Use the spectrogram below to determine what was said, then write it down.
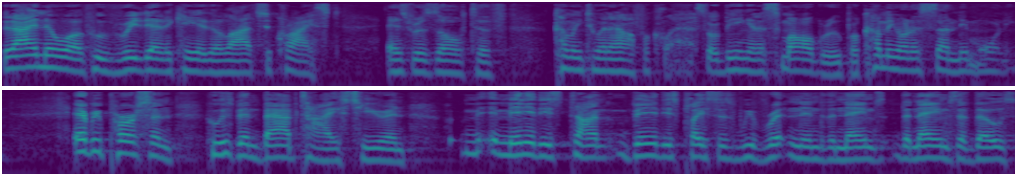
that I know of who've rededicated their lives to Christ as a result of coming to an alpha class or being in a small group or coming on a Sunday morning. Every person who has been baptized here, and many of these times, many of these places, we've written into the names, the names of those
